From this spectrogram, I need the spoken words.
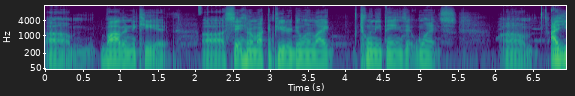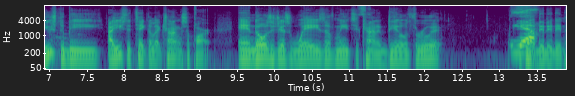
um, bothering the kid, uh, sitting here on my computer doing like 20 things at once. Um, I used to be, I used to take electronics apart, and those are just ways of me to kind of deal through it. Yeah, but it didn't,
